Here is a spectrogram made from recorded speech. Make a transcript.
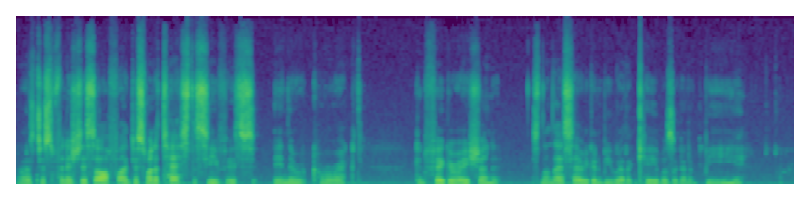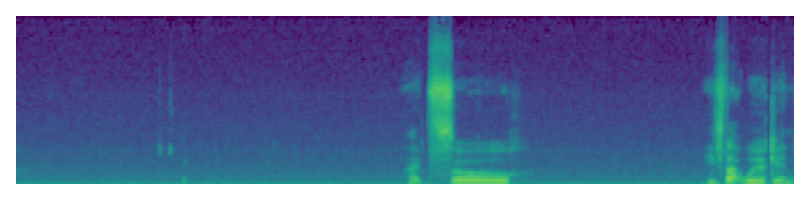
Let's just finish this off. I just want to test to see if it's in the correct configuration. It's not necessarily going to be where the cables are going to be. Right, so is that working?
